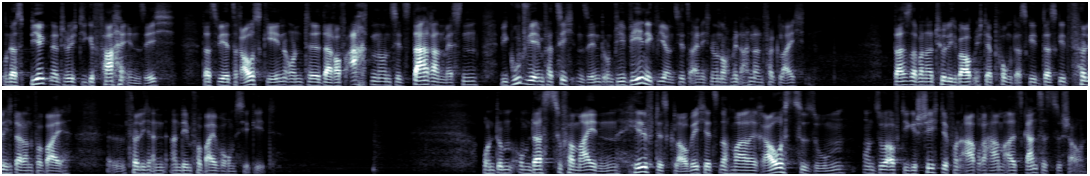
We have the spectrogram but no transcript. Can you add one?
Und das birgt natürlich die Gefahr in sich, dass wir jetzt rausgehen und äh, darauf achten, uns jetzt daran messen, wie gut wir im Verzichten sind und wie wenig wir uns jetzt eigentlich nur noch mit anderen vergleichen. Das ist aber natürlich überhaupt nicht der Punkt. Das geht, das geht völlig daran vorbei, äh, völlig an, an dem vorbei, worum es hier geht. Und um, um das zu vermeiden, hilft es, glaube ich, jetzt nochmal rauszuzoomen und so auf die Geschichte von Abraham als Ganzes zu schauen.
